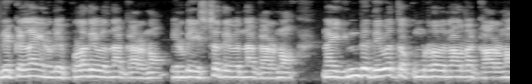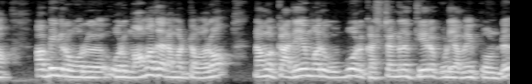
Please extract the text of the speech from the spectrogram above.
இதுக்கெல்லாம் என்னுடைய குலதெய்வம் தான் காரணம். என்னுடைய இஷ்ட தெய்வம் தான் காரணம். நான் இந்த தெய்வத்தை கும்பிட்றதுனால தான் காரணம் அப்படிங்கிற ஒரு ஒரு மமதை நம்மகிட்ட வரும். நமக்கு அதே மாதிரி ஒவ்வொரு கஷ்டங்களும் தீரக்கூடிய அமைப்பு உண்டு.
